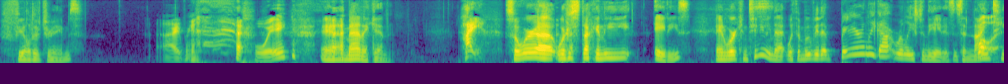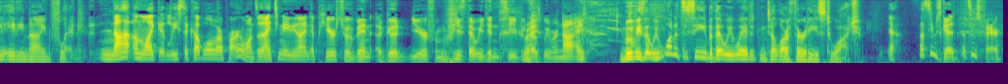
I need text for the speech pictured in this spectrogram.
Field of Dreams, I ran away. and Mannequin. Hi. So we're uh, we're stuck in the '80s, and we're continuing that with a movie that barely got released in the '80s. It's a Well, 1989 flick. Not unlike at least a couple of our prior ones. The 1989 appears to have been a good year for movies that we didn't see because we were nine. Movies that we wanted to see, but that we waited until our 30s to watch. yeah, that seems good. That seems fair.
